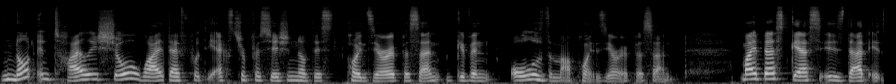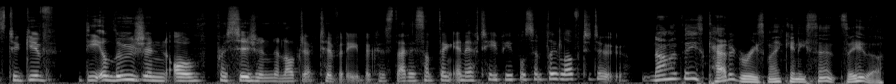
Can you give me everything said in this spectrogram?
not entirely sure why they've put the extra precision of this 0.0%, given all of them are 0.0%. My best guess is that it's to give the illusion of precision and objectivity, because that is something NFT people simply love to do. None of these categories make any sense either.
